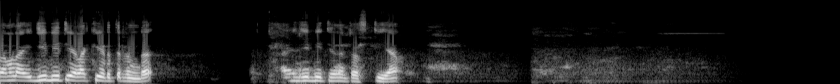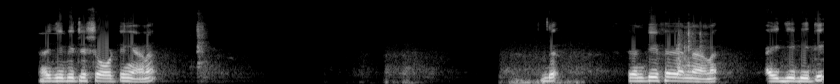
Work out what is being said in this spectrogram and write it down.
അപ്പൊ നമ്മൾ ഐ ജി ബി ടി ഇളക്കി എടുത്തിട്ടുണ്ട്. ഐ ജി ബി ടി ഒന്ന് ടെസ്റ്റ് ചെയ്യാം. I G B T shorting ആണ്. ഇത് ട്വന്റി ഫൈവ് ആണ് I G B T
